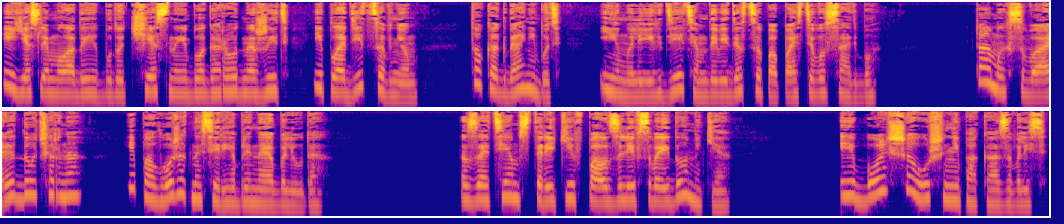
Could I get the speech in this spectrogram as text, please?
И если молодые будут честно и благородно жить и плодиться в нем, то когда-нибудь им или их детям доведется попасть в усадьбу. Там их сварят дочерно и положат на серебряное блюдо. Затем старики вползли в свои домики и больше уж не показывались.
